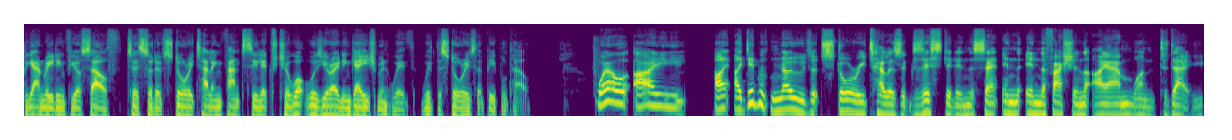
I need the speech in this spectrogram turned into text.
began reading for yourself to sort of storytelling, fantasy literature? What was your own engagement with with the stories that people tell? Well, I I, I didn't know that storytellers existed in the set in in the fashion that I am one today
